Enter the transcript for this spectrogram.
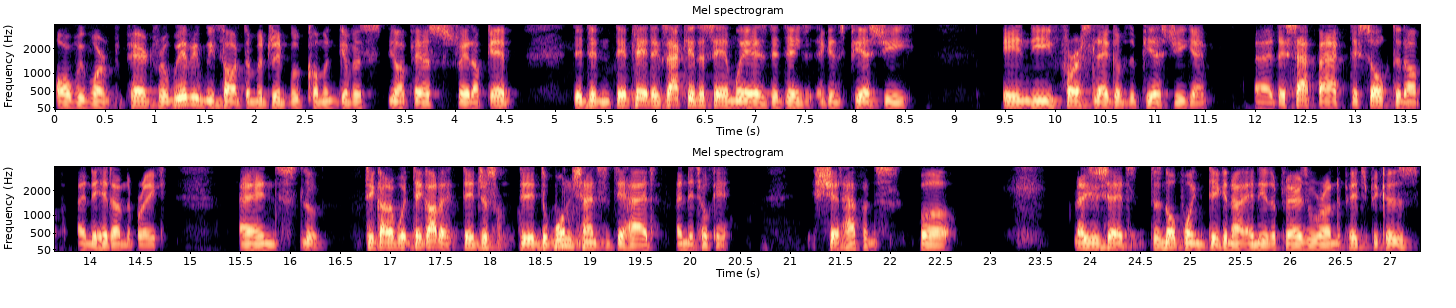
or we weren't prepared for it, maybe we thought that Madrid would come and give us, you know, play us a straight up game. They didn't. They played exactly the same way as they did against PSG in the first leg of the PSG game. Uh, they sat back, they soaked it up, and they hit on the break. And look, they got it. They got it. They just did the one chance that they had, and they took it. Shit happens, but as you said, there's no point digging at any of the players who were on the pitch because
